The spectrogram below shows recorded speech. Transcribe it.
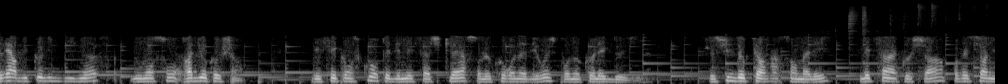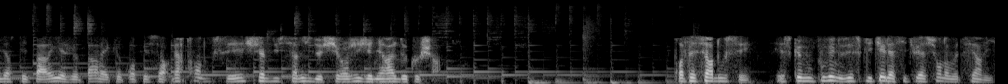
l'ère du Covid-19, nous lançons Radio Cochin, des séquences courtes et des messages clairs sur le coronavirus pour nos collègues de ville. Je suis le docteur Vincent Mallet, médecin à Cochin, professeur à l'Université de Paris et je parle avec le professeur Bertrand Doucet, chef du service de chirurgie générale de Cochin. Professeur Doucet, est-ce que vous pouvez nous expliquer la situation dans votre service?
